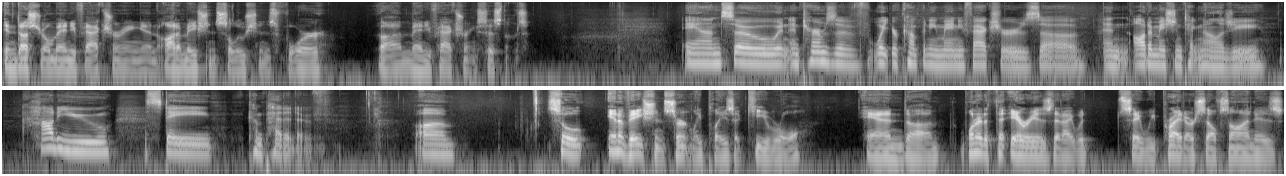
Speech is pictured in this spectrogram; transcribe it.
industrial manufacturing and automation solutions for uh, manufacturing systems. And so, in, in, terms of what your company manufactures uh, and automation technology, how do you stay competitive? Um, so, innovation certainly plays a key role. And uh, one of the th- areas that I would say we pride ourselves on is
